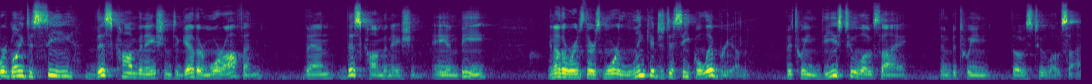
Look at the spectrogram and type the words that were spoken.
we're going to see this combination together more often than this combination, A and B. In other words, there's more linkage disequilibrium between these two loci than between those two loci.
